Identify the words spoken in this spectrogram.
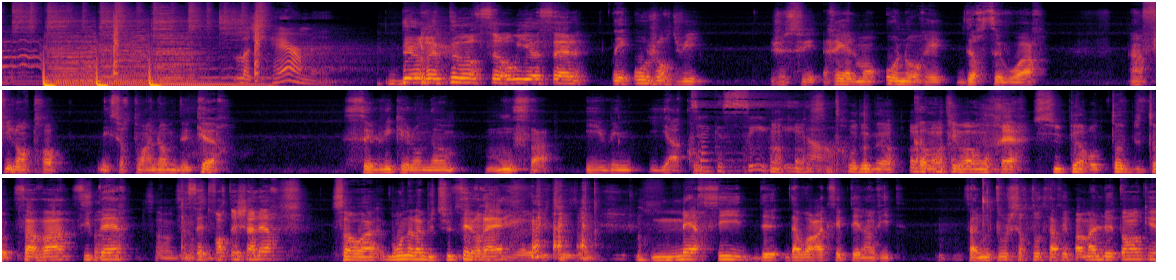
Le chairman. De retour sur WSL. Et aujourd'hui, je suis réellement honoré de recevoir un philanthrope mais surtout un homme de cœur, celui que l'on nomme Moussa Ibn Yacoub. Take a seat, C'est trop d'honneur. Comment tu vas mon frère? Super, au top du top. Ça va? Super? Ça va, ça va bien. Sous cette forte chaleur? Ça va. Bon, on a l'habitude. C'est vrai. On a l'habitude. ouais. Merci de- d'avoir accepté l'invite. Ça nous touche, surtout que ça fait pas mal de temps que...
